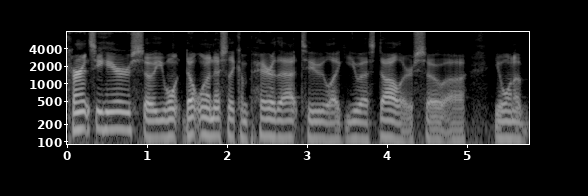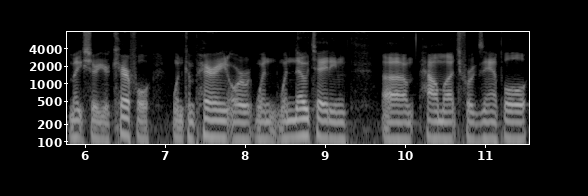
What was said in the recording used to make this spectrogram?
currency here, so you won't, don't want to necessarily compare that to like U.S. dollars. So uh, you want to make sure you're careful when comparing or when when notating um, how much, for example,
